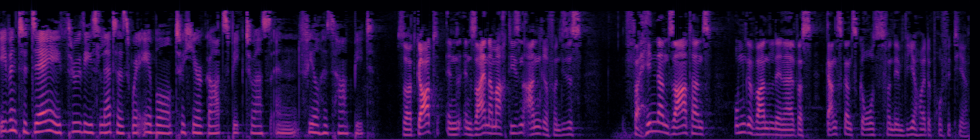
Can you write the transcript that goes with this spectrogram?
even today through these letters we're able to hear God speak to us and feel his heartbeat. So hat Gott in, in seiner Macht diesen Angriff und dieses Verhindern Satans umgewandelt in etwas ganz, ganz Großes, von dem wir heute profitieren.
